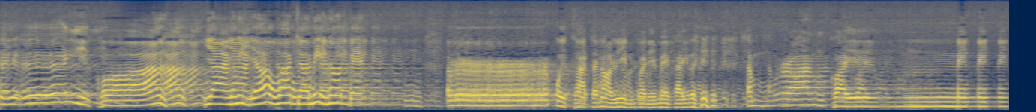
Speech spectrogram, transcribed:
เอ้ยขออย่างเดียวว่าจะมีนอดแบ่งโอ้ยขาดจะนอลิ้นข่อยนี่แม่ใครเว้ยตำร้างข่อยเน่งเน่งเน่ง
